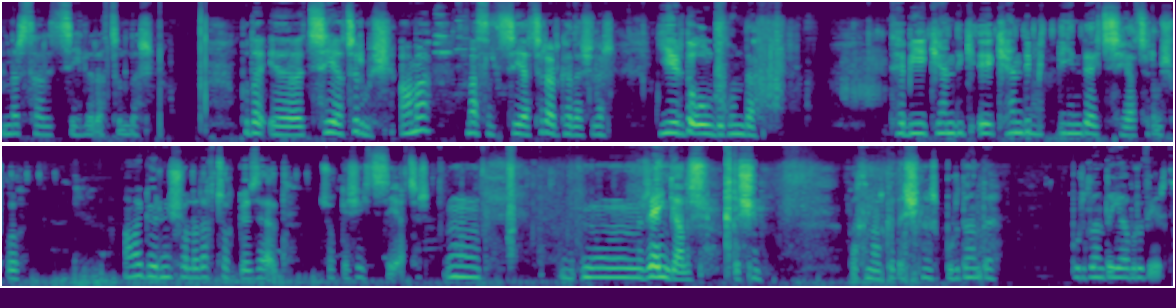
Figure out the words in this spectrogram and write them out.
Bunlar sarı çiçekler açırlar. Bu da e, çiçeği açırmış. Ama nasıl çiçeği açır arkadaşlar? Yerde olduğunda. Tabii kendi e, kendi bittiğinde çiçeği açırmış bu. Ama görünüş olarak çok güzeldi. Çok geçik çiçeği açır. Hmm, hmm, renk alır kışın. Bakın arkadaşlar buradan da buradan da yavru verdi.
